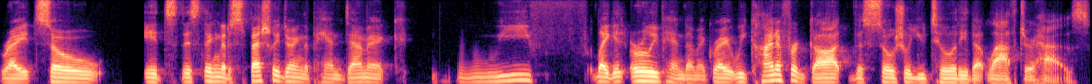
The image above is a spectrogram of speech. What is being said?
right? So it's this thing that, especially during the pandemic, we like early pandemic, right? We kind of forgot the social utility that laughter has.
